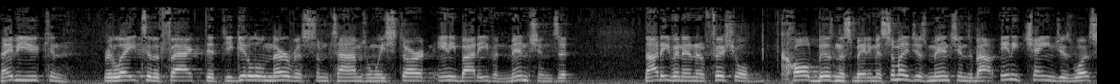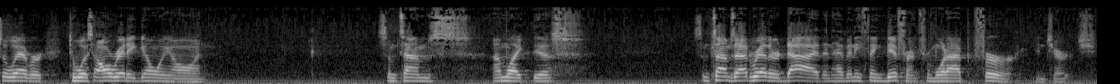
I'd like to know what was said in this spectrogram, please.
Maybe you can relate to the fact that you get a little nervous sometimes when we start, anybody even mentions it, not even an official called business meeting, but somebody just mentions about any changes whatsoever to what's already going on. Sometimes I'm like this. Sometimes I'd rather die than have anything different from what I prefer in church.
